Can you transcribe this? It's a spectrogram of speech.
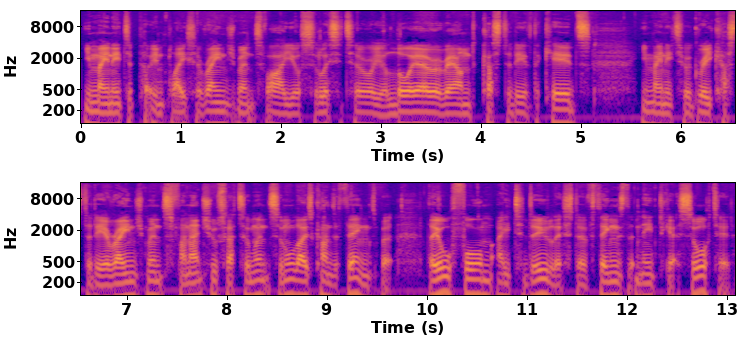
You may need to put in place arrangements via your solicitor or your lawyer around custody of the kids. You may need to agree custody arrangements, financial settlements, and all those kinds of things. But they all form a to do list of things that need to get sorted.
